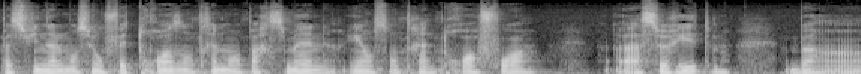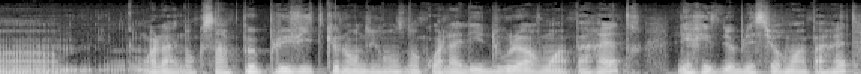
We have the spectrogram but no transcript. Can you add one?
Parce que finalement, si on fait trois entraînements par semaine et on s'entraîne trois fois à ce rythme, ben voilà, donc c'est un peu plus vite que l'endurance. Donc voilà, les douleurs vont apparaître, les risques de blessure vont apparaître.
